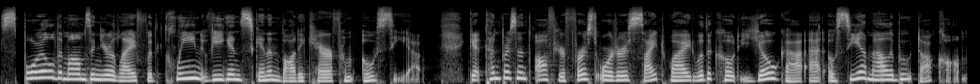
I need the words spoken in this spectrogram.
Spoil the moms in your life with clean vegan skin and body care from Osea. Get 10% off your first orders site wide with the code YOGA at OseaMalibu.com.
